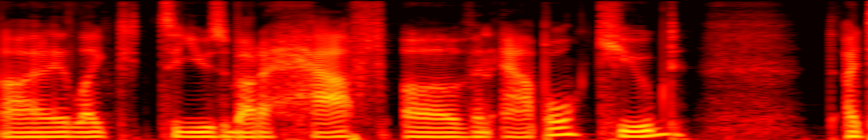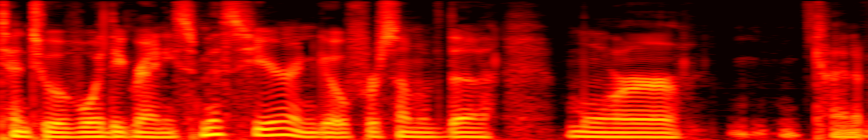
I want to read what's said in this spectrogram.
I like to use about a half of an apple cubed. I tend to avoid the Granny Smiths here and go for some of the more kind of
